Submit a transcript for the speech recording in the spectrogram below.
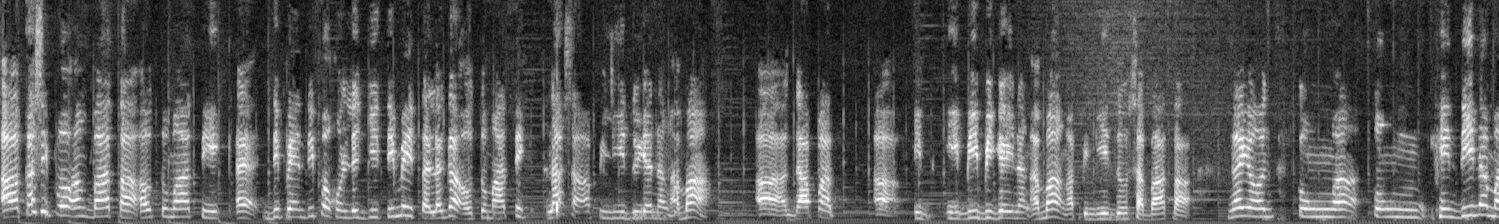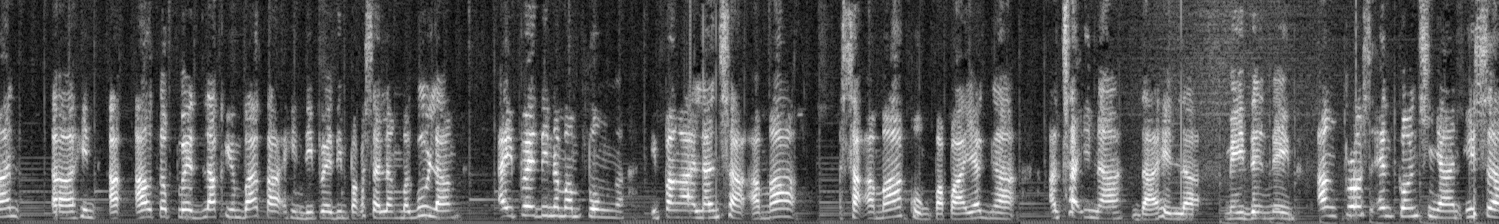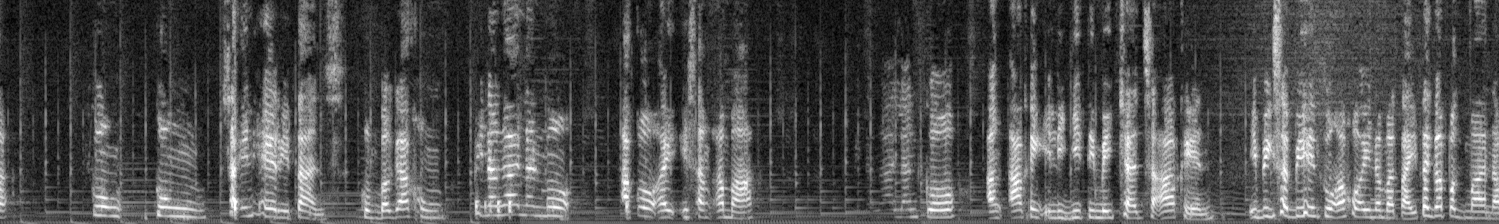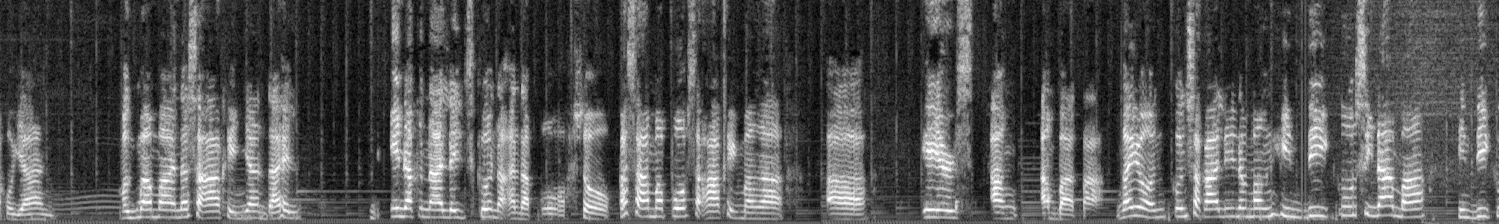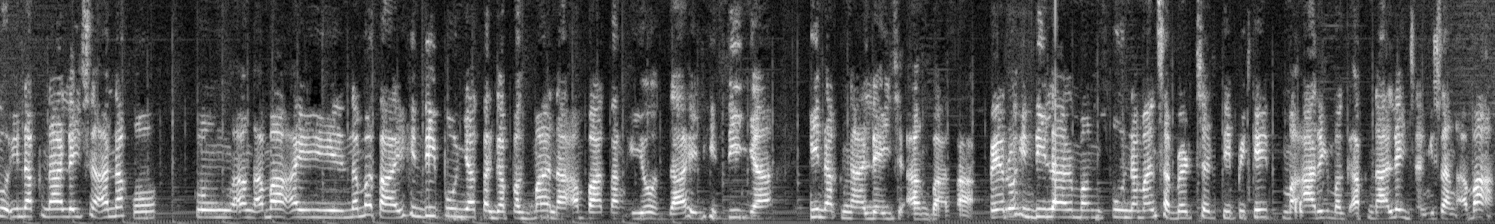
Ah, kasi po ang bata automatic eh, depende po kung legitimate talaga automatic nasa apelyido yan ng ama. Ah, dapat i- ibibigay ng ama ang apelyido sa bata. Ngayon, kung ah, kung hindi naman ah, hin- ah, out of wedlock yung bata, hindi pwedeng pakasalang magulang, ay pwede naman pong ipangalan sa ama sa ama kung papayag nga at sa ina dahil ah, maiden name. Ang pros and cons niyan is ah, kung kung sa inheritance. Kumbaga kung pinangalan mo ako ay isang ama, pinangalan ko ang aking illegitimate child sa akin, ibig sabihin kung ako ay namatay, tagapagmana ko yan. Magmamana sa akin yan dahil inacknowledge ko na anak ko. So, kasama po sa aking mga ah, heirs ang ang bata. Ngayon, kung sakali namang hindi ko sinama, hindi ko inacknowledge na anak ko, kung ang ama ay namatay, hindi po niya tagapagmana ang batang iyon dahil hindi niya inacknowledge ang bata. Pero hindi lamang po naman sa birth certificate maaring mag-acknowledge ang isang ama.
